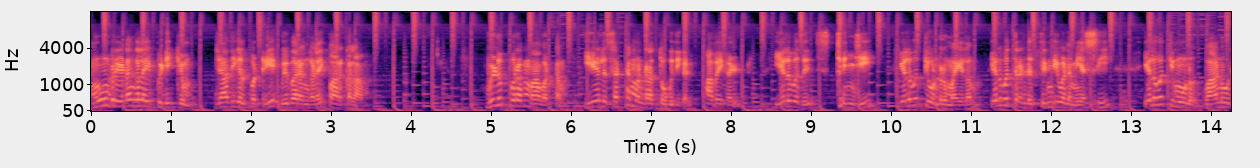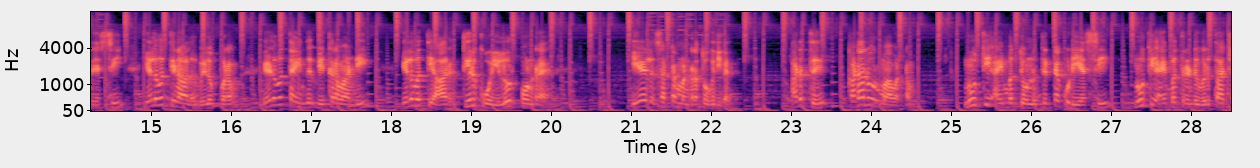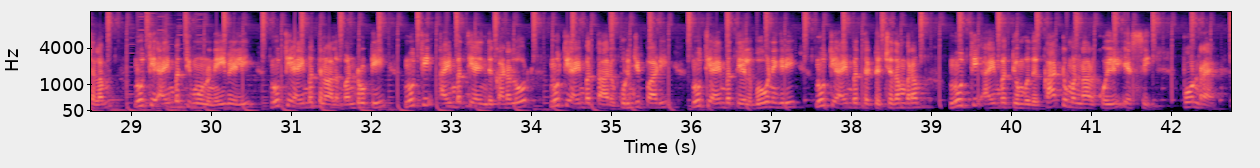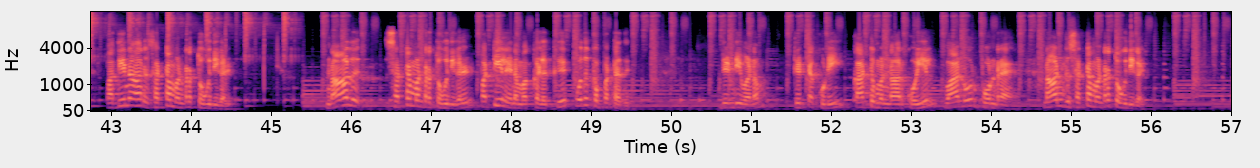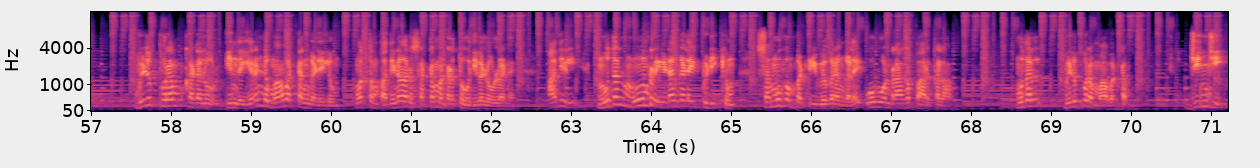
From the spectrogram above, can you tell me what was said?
மூன்று இடங்களை பிடிக்கும் ஜாதிகள் பற்றிய விவரங்களை பார்க்கலாம். விழுப்புரம் மாவட்டம் ஏழு சட்டமன்ற தொகுதிகள். அவைகள் எழுபது செஞ்சி எழுபத்தி ஒன்று மயிலம் எழுபத்தி ரெண்டு திண்டிவனம் எஸ்சி எழுபத்தி மூணு வானூர் எஸ்சி எழுபத்தி நாலு விழுப்புரம் எழுபத்தைந்து விக்கிரவாண்டி எழுபத்தி ஆறு திருக்கோயிலூர் போன்ற ஏழு சட்டமன்ற தொகுதிகள். அடுத்து கடலூர் மாவட்டம். நூத்தி ஐம்பத்தி ஒன்னு திட்டக்குடி எஸ்சி நூத்தி ஐம்பத்தி ரெண்டு விருத்தாச்சலம் நூத்தி ஐம்பத்தி மூணு நெய்வேலி நூத்தி ஐம்பத்தி நாலு பன்ருட்டி நூத்தி ஐம்பத்தி ஐந்து கடலூர் நூத்தி ஐம்பத்தி ஆறு குறிஞ்சிப்பாடி நூத்தி ஐம்பத்தி ஏழு புவனகிரி நூத்தி ஐம்பத்தி எட்டு சிதம்பரம் நூத்தி ஐம்பத்தி ஒன்பது காட்டுமன்னார் கோயில் எஸ்சி போன்ற பதினாறு சட்டமன்ற தொகுதிகள். நாலு சட்டமன்ற தொகுதிகள் பட்டியலின மக்களுக்கு ஒதுக்கப்பட்டது. திண்டிவனம் திட்டக்குடி காட்டுமன்னார் கோயில் வானூர் போன்ற நான்கு சட்டமன்ற தொகுதிகள். விழுப்புரம் கடலூர் இந்த இரண்டு மாவட்டங்களிலும் மொத்தம் பதினாறு சட்டமன்ற தொகுதிகள் உள்ளன. அதில் முதல் மூன்று இடங்களை பிடிக்கும் சமூகம் பற்றிய விவரங்களை ஒவ்வொன்றாக பார்க்கலாம். முதல் விழுப்புரம் மாவட்டம். ஜிஞ்சி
